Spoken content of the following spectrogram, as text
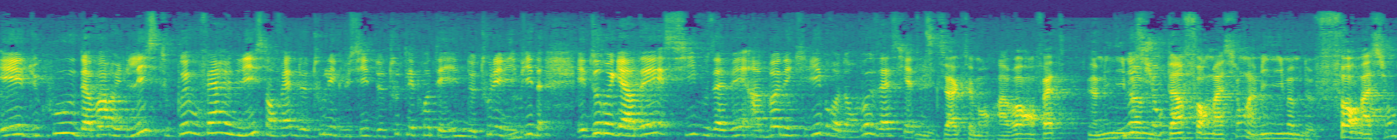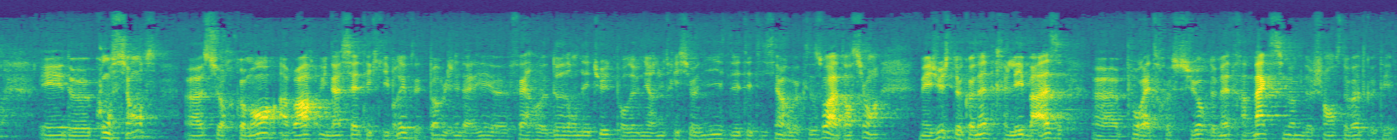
et du coup d'avoir une liste, vous pouvez vous faire une liste en fait de tous les glucides, de toutes les protéines, de tous les mm. lipides, et de regarder si vous avez un bon équilibre dans vos assiettes. Exactement, avoir en fait un minimum d'information, un minimum de formation et de conscience euh, sur comment avoir une assiette équilibrée. Vous n'êtes pas obligé d'aller euh, faire deux ans d'études pour devenir nutritionniste, diététicien ou quoi que ce soit, attention, hein. mais juste de connaître les bases euh, pour être sûr de mettre un maximum de chances de votre côté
